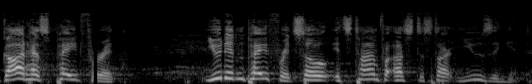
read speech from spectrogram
God has paid for it. You didn't pay for it, so it's time for us to start using it.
